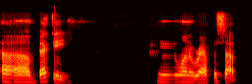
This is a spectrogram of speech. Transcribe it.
Uh, Becky, you want to wrap us up?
